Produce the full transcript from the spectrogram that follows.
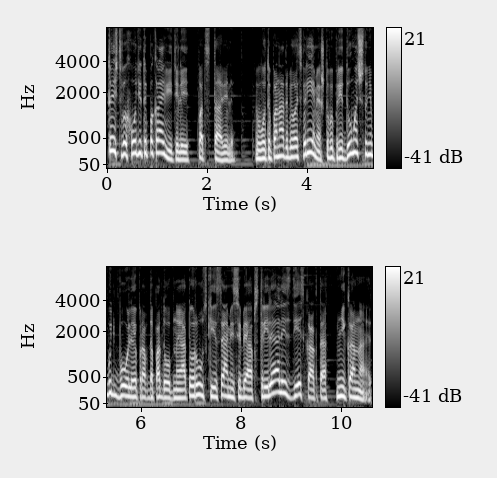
То есть, выходит, и покровителей подставили. Вот и понадобилось время, чтобы придумать что-нибудь более правдоподобное, а то русские сами себя обстреляли, здесь как-то не канает.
